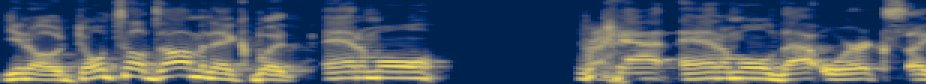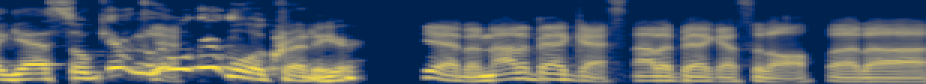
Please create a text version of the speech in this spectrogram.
you know, don't tell Domenick, but animal, Right. cat, animal, that works, I guess. So give him, Yeah. we'll give him a little credit here. Yeah, no, not a bad guess. Not a bad guess at all. But uh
